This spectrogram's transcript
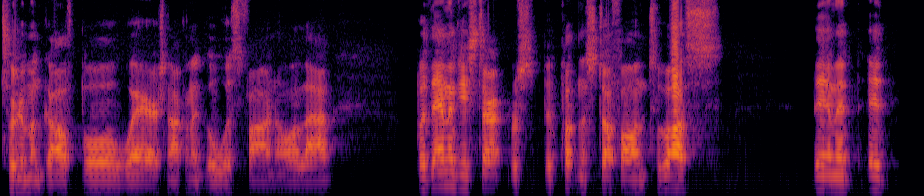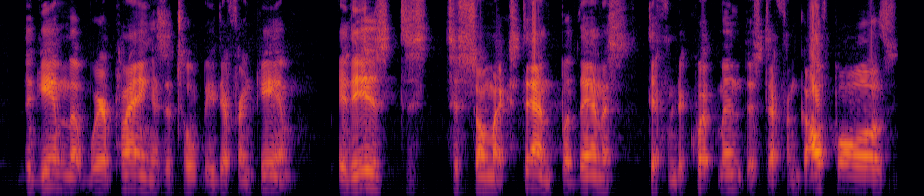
tournament golf ball where it's not going to go as far and all that. But then if you start putting the stuff on to us, then it, it the game that we're playing is a totally different game. It is to, to some extent, but then it's different equipment, there's different golf balls.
